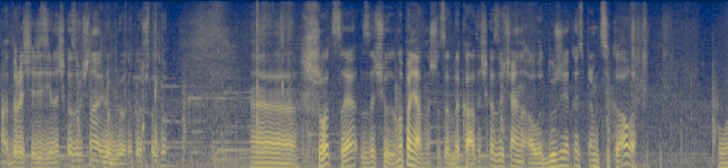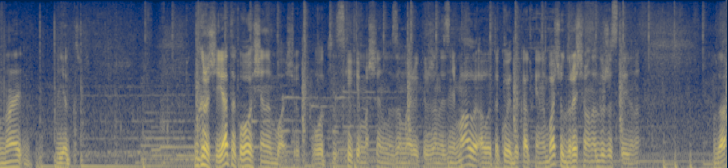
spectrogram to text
А, до речі, резиночка зручна, люблю таку штуку. Е, Що це за чудо? Ну, понятно, що це докаточка, звичайно, але дуже якась прям цікава. Вона як. Ну, коротше, я такого ще не бачив. От скільки машин ми з Америки вже не знімали, але такої докатки я не бачив. До речі, вона дуже стильна. Да?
